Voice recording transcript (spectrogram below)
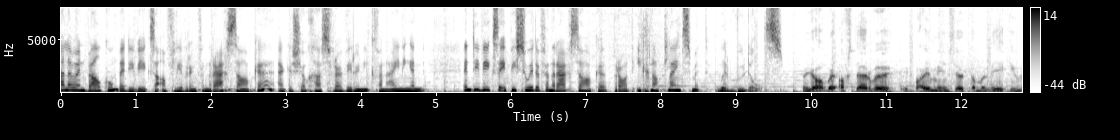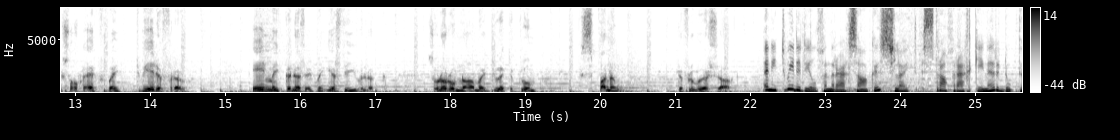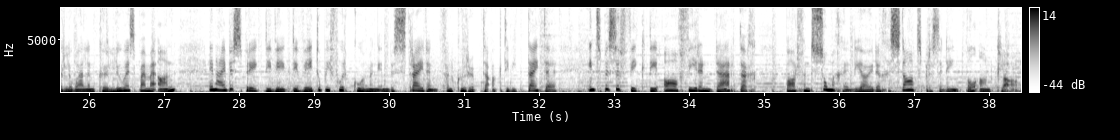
Hallo en welkom by die week se aflewering van Regsake. Ek is jou gasvrou Veronique van Heiningen. In die week se episode van Regsake praat Ignas Kleinsmid oor boedels. Nou ja, by afsterwe het baie mense 'n tamaletjie. Hoe sorg ek vir my tweede vrou en my kinders uit my eerste huwelik sonder om na my dood te klomp spanning te veroorsaak? In die tweede deel van regsaake sluit strafregkenner Dr. Llewellyn Kerloos by my aan en hy bespreek die week die wet op die voorkoming en bestryding van korrupte aktiwiteite en spesifiek die A34 waarvan sommige die huidige staatspresident wil aankla.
